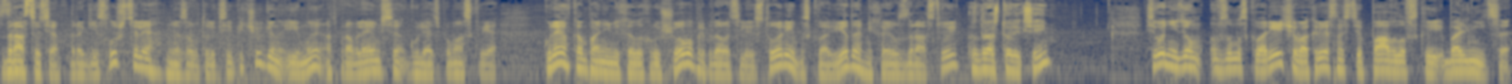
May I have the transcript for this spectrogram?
Здравствуйте, дорогие слушатели. Меня зовут Алексей Пичугин, и мы отправляемся гулять по Москве. Гуляем в компании Михаила Хрущева, преподавателя истории, москвоведа. Михаил, здравствуй. Здравствуй, Алексей. Сегодня идем в Замоскворечье, в окрестности Павловской больницы.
